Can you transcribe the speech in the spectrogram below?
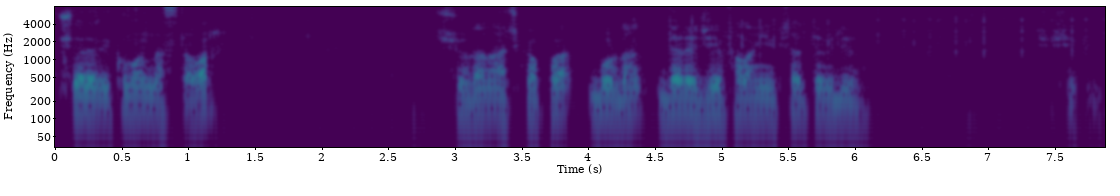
Şöyle bir kumandası da var. Şuradan aç kapa. Buradan dereceyi falan yükseltebiliyorum. Şu şekilde.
